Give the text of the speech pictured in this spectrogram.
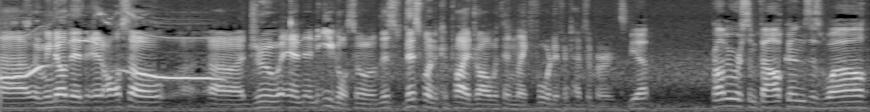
uh, and we know that it also uh, drew an, an eagle. So this this one could probably draw within like four different types of birds. Yep. Probably were some falcons as well.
